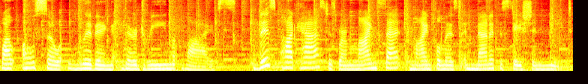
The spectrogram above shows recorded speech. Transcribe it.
while also living their dream lives. This podcast is where mindset, mindfulness, and manifestation meet.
